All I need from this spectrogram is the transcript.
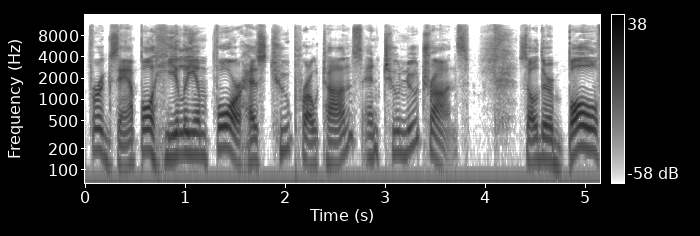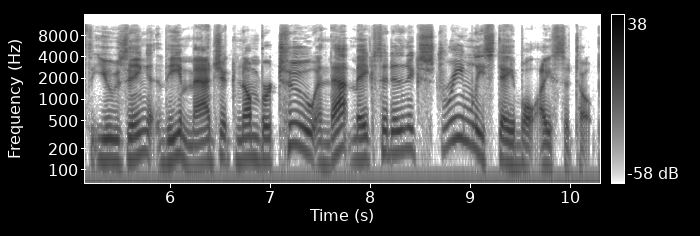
For example, helium 4 has two protons and two neutrons. So they're both using the magic number two and that makes it an extremely stable isotope.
